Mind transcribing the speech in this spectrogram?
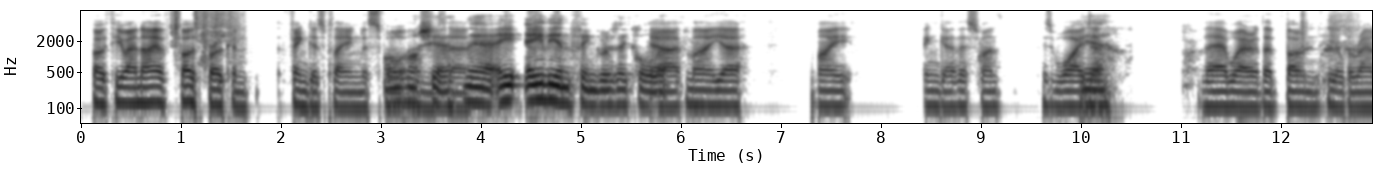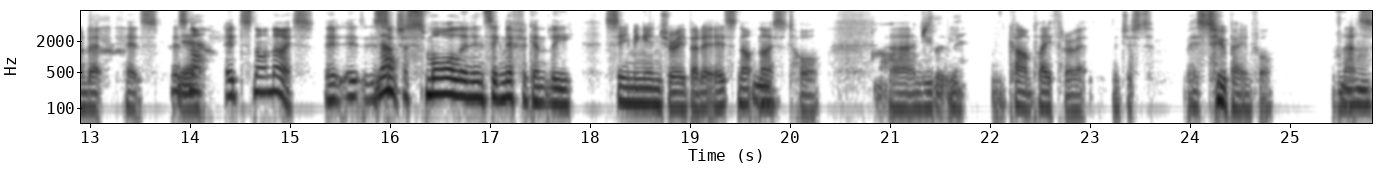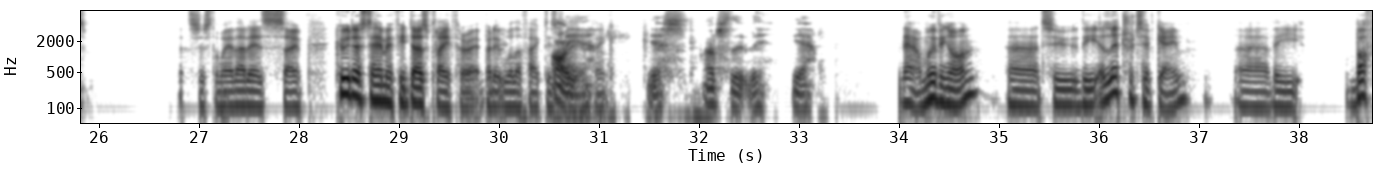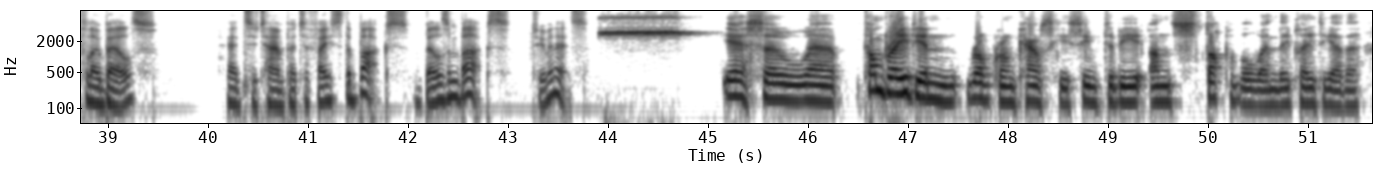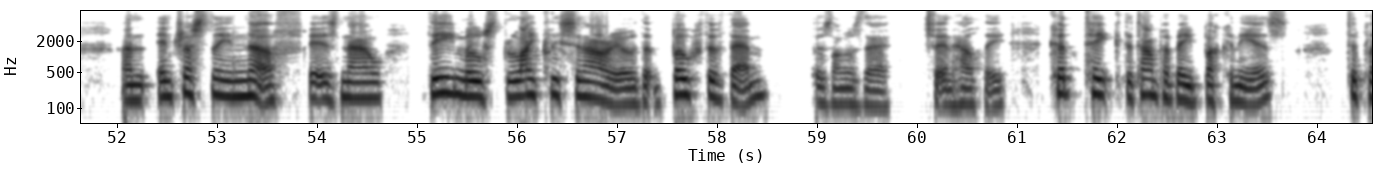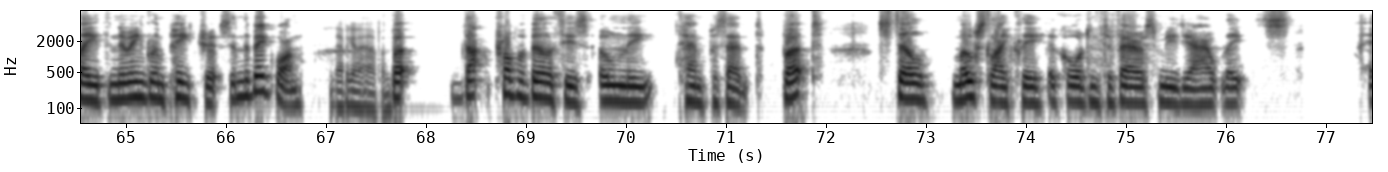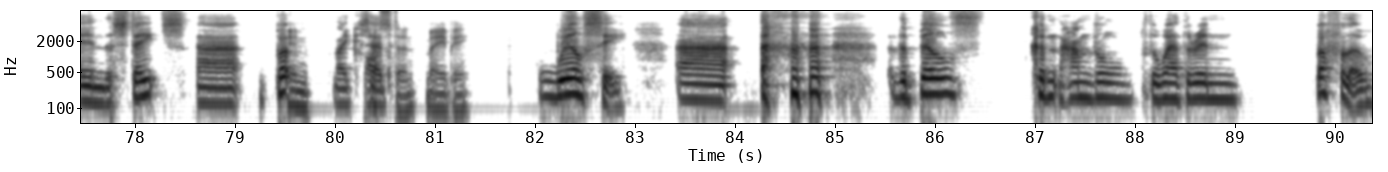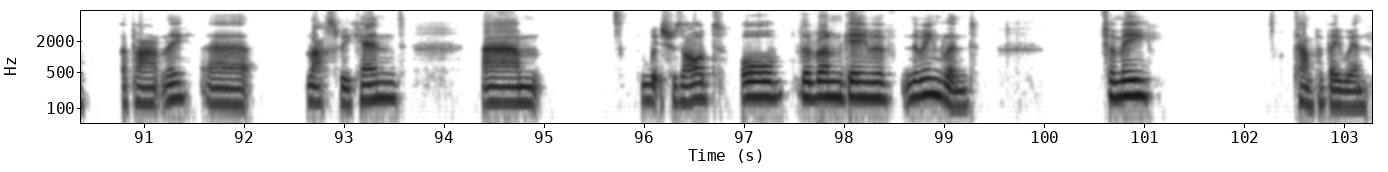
Both you and I have both broken fingers playing this sport. Oh gosh, and, yeah, uh, yeah, a- alien finger as they call yeah, it. Yeah, my uh, my finger, this one, is wider. Yeah there where the bone healed around it. It's it's yeah. not it's not nice. It, it, it's no. such a small and insignificantly seeming injury, but it, it's not mm. nice at all. Oh, uh, and you, you, can't play through it. It just it's too painful. Mm-hmm. that's that's just the way that is. So kudos to him if he does play through it, but it will affect his oh, play, yeah. I think. Yes, absolutely. Yeah. Now moving on uh, to the alliterative game, uh, the Buffalo Bills head to Tampa to face the Bucs. Bills and Bucs. Two minutes. Yeah, so uh, Tom Brady and Rob Gronkowski seem to be unstoppable when they play together. And interestingly enough, it is now the most likely scenario that both of them, as long as they're fit and healthy, could take the Tampa Bay Buccaneers to play the New England Patriots in the big one. Never going to happen. But that probability is only 10%, but still most likely, according to various media outlets in the States. Uh, but in like I Boston, said, maybe. We'll see. Uh, the Bills couldn't handle the weather in Buffalo, apparently, uh, last weekend. Um, which was odd, or the run game of New England. For me, Tampa Bay win.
